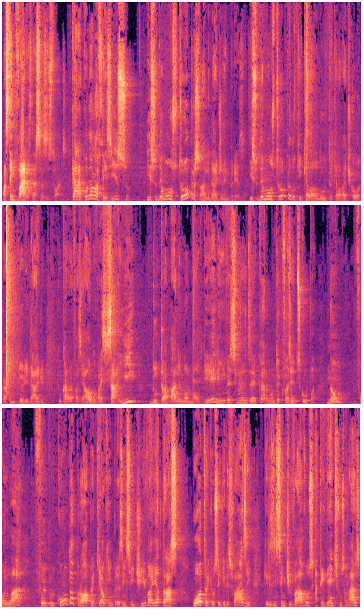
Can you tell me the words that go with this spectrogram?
mas tem várias dessas histórias. Cara, quando ela fez isso, isso demonstrou a personalidade da empresa. Isso demonstrou pelo que, que ela luta, que ela vai te colocar como prioridade, que o cara vai fazer algo, vai sair do trabalho normal dele, em vez de dizer, cara, não tem que fazer desculpa. Não, foi lá, foi por conta própria, que é o que a empresa incentiva, aí atrás. Outra que eu sei que eles fazem, que eles incentivavam os atendentes, funcionários,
